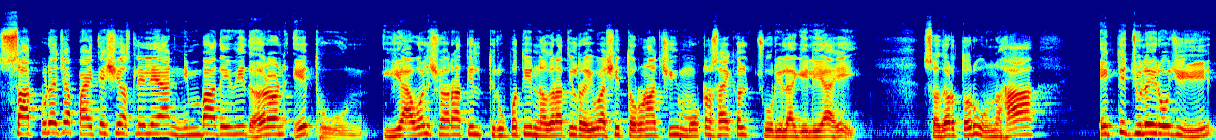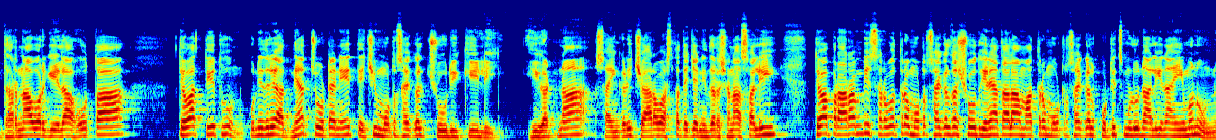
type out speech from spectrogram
सातपुड्याच्या पायथ्याशी असलेल्या निंबादेवी धरण येथून यावल शहरातील तिरुपती नगरातील रहिवासी तरुणाची मोटरसायकल चोरीला गेली आहे. सदर तरुण हा एकतीस जुलै रोजी धरणावर गेला होता. तेव्हा तेथून कुणीतरी अज्ञात चोट्याने त्याची मोटरसायकल चोरी केली. ही घटना सायंकाळी चार वाजता त्याच्या निदर्शनास आली. तेव्हा प्रारंभी सर्वत्र मोटरसायकलचा शोध घेण्यात आला. मात्र मोटरसायकल कुठेच मिळून आली नाही म्हणून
